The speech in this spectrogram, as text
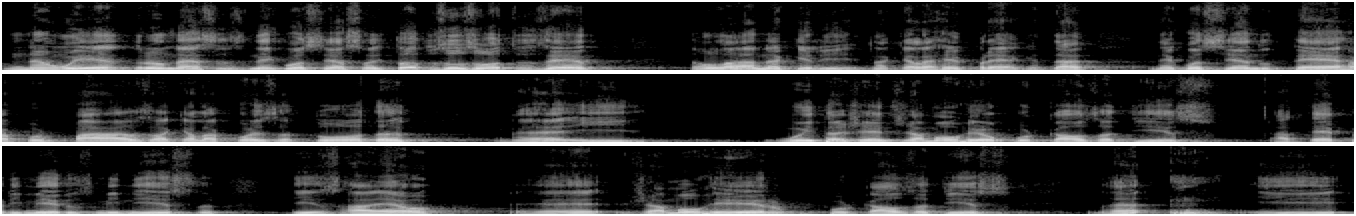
não entram nessas negociações. Todos os outros entram. Estão lá naquele, naquela refrega, tá? negociando terra por paz, aquela coisa toda. Né? E muita gente já morreu por causa disso, até primeiros ministros de Israel é, já morreram por causa disso, né? e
